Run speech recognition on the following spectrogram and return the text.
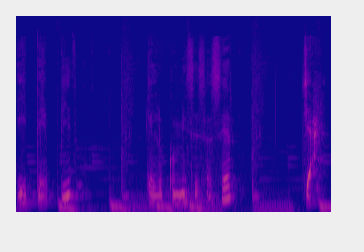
y te pido que lo comiences a hacer ya.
